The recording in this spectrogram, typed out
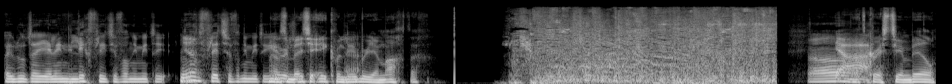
bedoel dat je alleen die lichtflitsen van die, metri- Ja. lichtflitsen van die Dat is een beetje Equilibrium-achtig. Oh. Ja. Met Christian Bale.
